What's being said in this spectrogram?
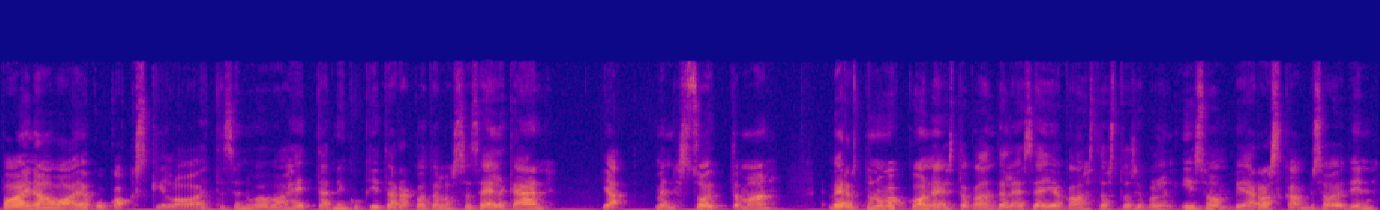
painaa vaan joku kaksi kiloa, että sen voi vaan heittää niin kuin kitarakotelossa selkään ja mennä soittamaan. Verrattuna vaikka koneistokanteleeseen, joka on taas tosi paljon isompi ja raskaampi soitin,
